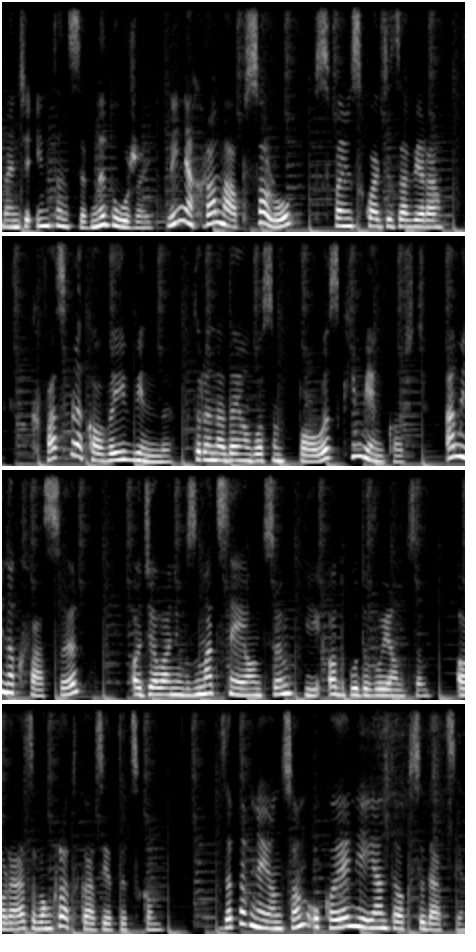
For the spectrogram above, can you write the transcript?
będzie intensywny dłużej. Linia Chroma Absolu w swoim składzie zawiera kwas mlekowy i winny, które nadają włosom połysk i miękkość, aminokwasy o działaniu wzmacniającym i odbudowującym oraz wąklotkę azjatycką zapewniającą ukojenie i antyoksydację.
